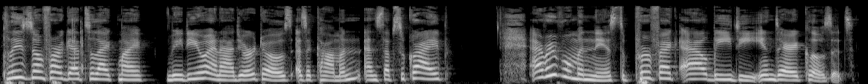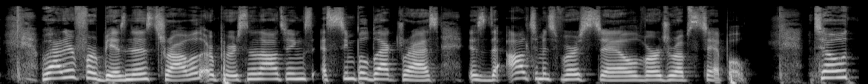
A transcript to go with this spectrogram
Please don't forget to like my video and add your toes as a comment and subscribe. Every woman needs the perfect LBD in their closet. Whether for business, travel, or personal outings, a simple black dress is the ultimate versatile wardrobe staple. Thought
